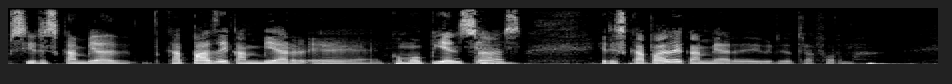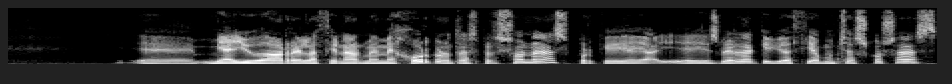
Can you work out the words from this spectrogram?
si eres capaz de cambiar eh, cómo piensas, eres capaz de cambiar de vivir de otra forma. Eh, me ayuda a relacionarme mejor con otras personas porque eh, es verdad que yo hacía muchas cosas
